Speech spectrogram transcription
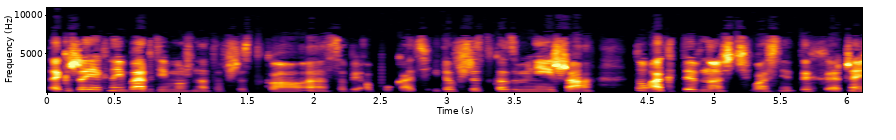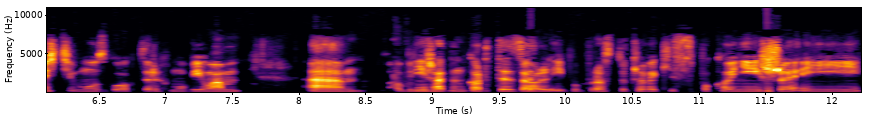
Także jak najbardziej można to wszystko e, sobie opukać i to wszystko zmniejsza tą aktywność właśnie tych części mózgu, o których mówiłam. Obniża ten kortyzol i po prostu człowiek jest spokojniejszy i,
